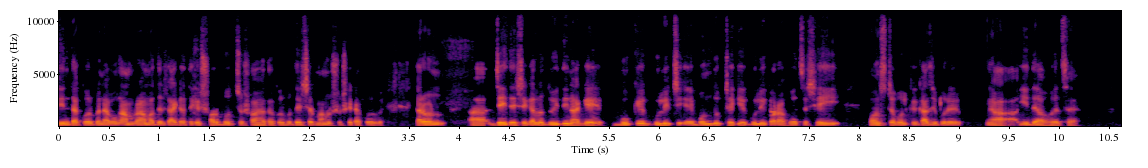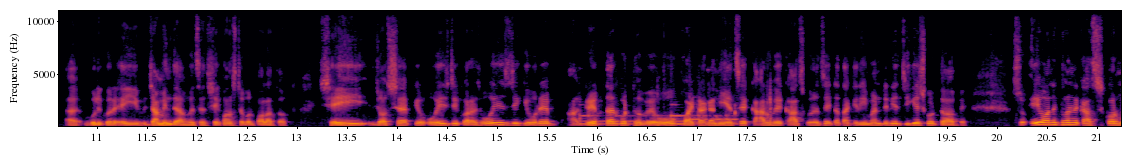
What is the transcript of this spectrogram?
চিন্তা করবেন এবং আমরা আমাদের জায়গা থেকে সর্বোচ্চ সহায়তা করব, দেশের মানুষও সেটা করবে। কারণ যেই দেশে গেল দুই দিন আগে বুকে গুলি বন্দুক থেকে গুলি করা হয়েছে, সেই কনস্টেবলকে গাজীপুরে ই দেওয়া হয়েছে। গুলি করে এই জামিন দেওয়া হয়েছে সেই কনস্টেবল পলাতক। সেই জজ সাহেবকে ওএসডি করা হয়েছে। ওএসডি কি? ওরে গ্রেপ্তার করতে হবে। ও কয় টাকা নিয়েছে কার হয়ে কাজ করেছে এটা তাকে রিমান্ডে নিয়ে জিজ্ঞেস করতে হবে। সো এই অনেক ধরনের কাজকর্ম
